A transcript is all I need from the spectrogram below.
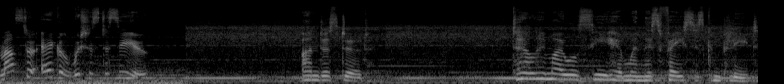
Master Egil wishes to see you. Understood. Tell him I will see him when this face is complete.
